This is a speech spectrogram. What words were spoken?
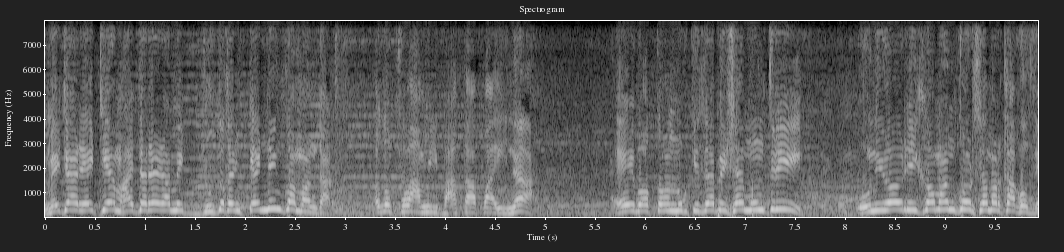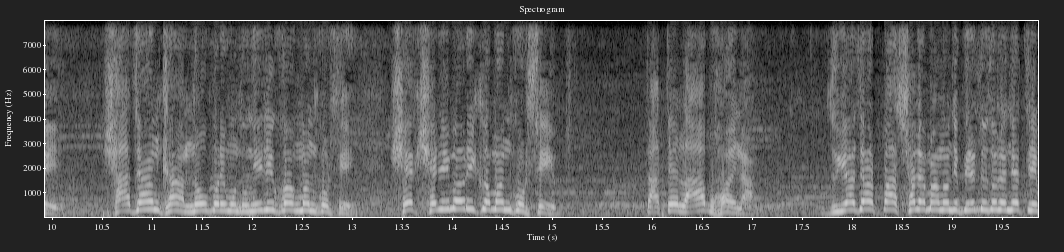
মেজর এটিএম হায়দারের আমি যুদ্ধকালীন ট্রেন্ডিং কমান্ডার। অথচ আমি ভাতা পাই না। এই বর্তমান মুক্তিযোদ্ধা বিষয় মন্ত্রী, উনিও রিকমেন্ড করছে আমার কাগজে। শাহজাহান খান নৌপরিমন্ত্রী উনি রিকমেন্ড করছে। শেখ সেলিমও রিকমেন্ড করছে। তাতে লাভ হয় না। দুই হাজার পাঁচ সালে মাননীয় বিরোধী দলের নেত্রী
